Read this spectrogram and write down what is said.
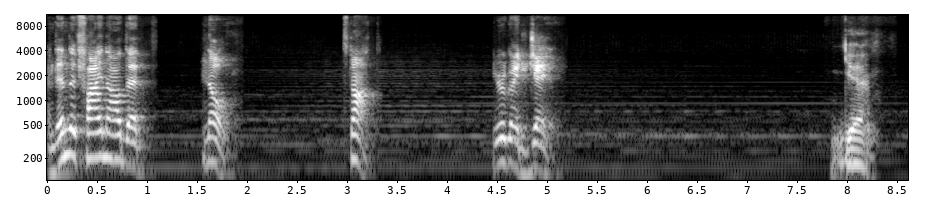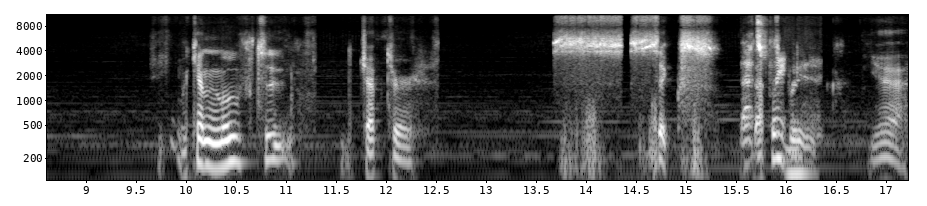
And then they find out that no, it's not. You're going to jail. Yeah. We can move to chapter six. That's, spring. Yeah.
